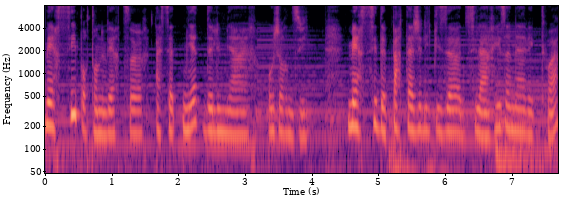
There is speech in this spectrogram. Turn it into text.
Merci pour ton ouverture à cette miette de lumière aujourd'hui. Merci de partager l'épisode s'il a résonné avec toi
